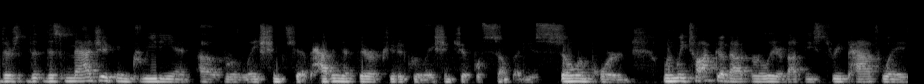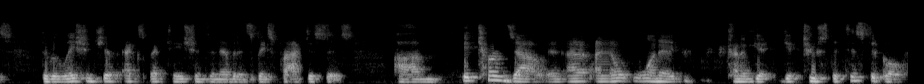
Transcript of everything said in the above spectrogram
there's th- this magic ingredient of relationship. Having a therapeutic relationship with somebody is so important. When we talk about earlier about these three pathways, the relationship, expectations, and evidence based practices, um, it turns out, and I, I don't want to kind of get, get too statistical.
